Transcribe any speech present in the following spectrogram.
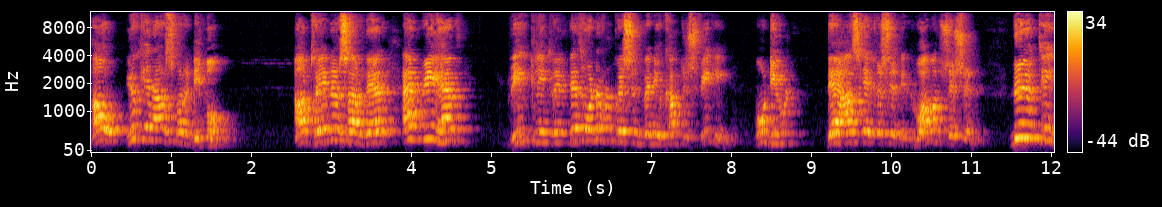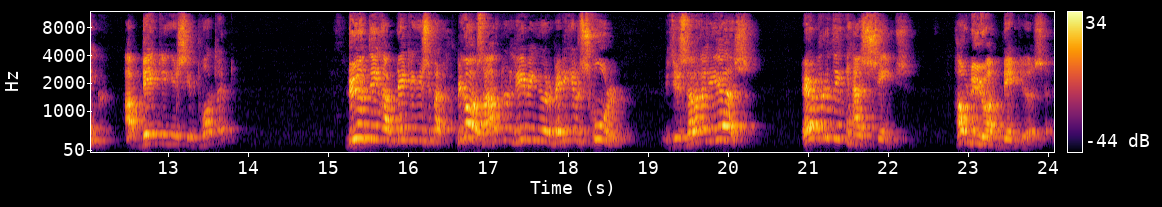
how you can ask for a demo? Our trainers are there and we have weekly training. There's a wonderful question when you come to speaking module. They ask a question in warm-up session. Do you think updating is important? Do you think updating is important? Because after leaving your medical school, which is several years, everything has changed. How do you update yourself?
